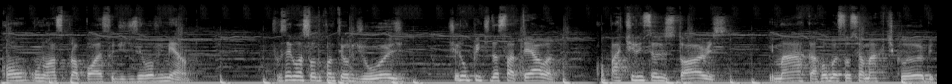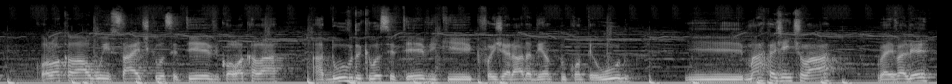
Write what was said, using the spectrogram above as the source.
com o nosso propósito de desenvolvimento. Se você gostou do conteúdo de hoje, tira um print da sua tela, compartilhe em seus stories e marca arroba Social Market Club, coloca lá algum insight que você teve, coloca lá a dúvida que você teve, que, que foi gerada dentro do conteúdo e marca a gente lá, vai valer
